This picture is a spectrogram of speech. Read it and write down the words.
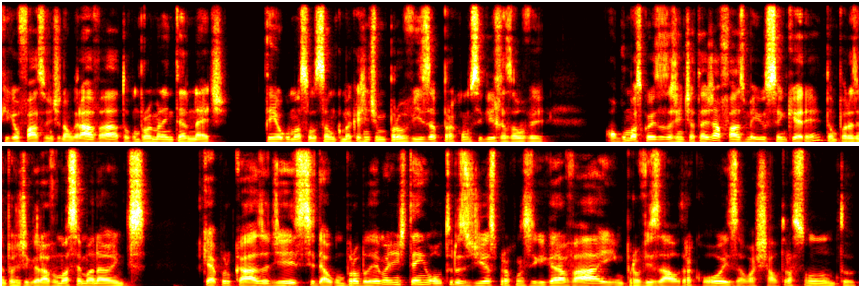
que, que eu faço? A gente não grava? Ah, tô com problema na internet. Tem alguma solução? Como é que a gente improvisa para conseguir resolver? Algumas coisas a gente até já faz meio sem querer. Então, por exemplo, a gente grava uma semana antes, que é por caso de se der algum problema, a gente tem outros dias para conseguir gravar e improvisar outra coisa ou achar outro assunto.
